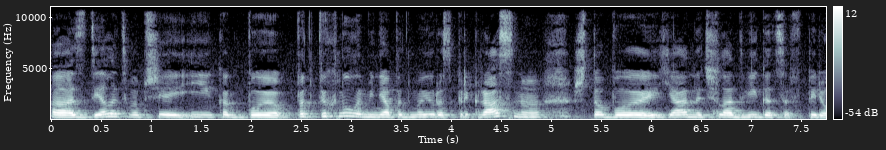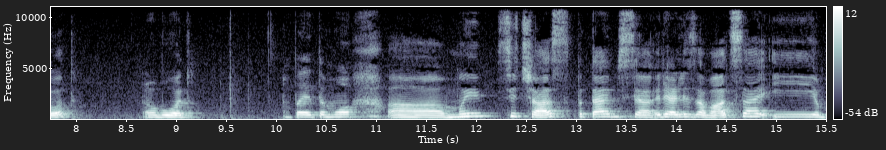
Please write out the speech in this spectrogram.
э, сделать вообще и как бы подпихнула меня под мою распрекрасную, чтобы я начала двигаться вперед. Вот. Поэтому э, мы сейчас пытаемся реализоваться и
